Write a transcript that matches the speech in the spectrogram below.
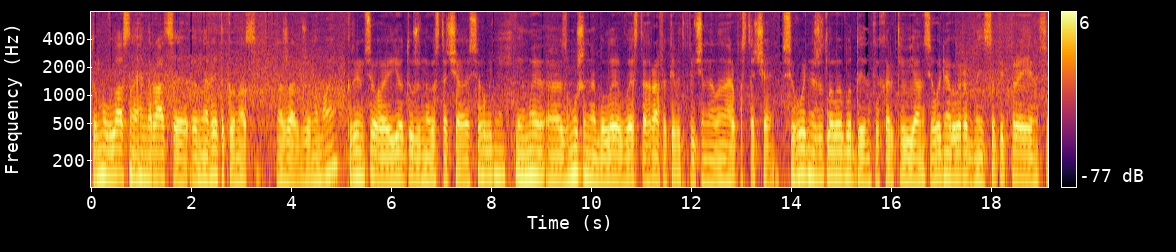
Тому власна генерація енергетики у нас на жаль, вже немає. Крім цього, її дуже не вистачає сьогодні. І ми е, змушені були ввести графіки відключення енергопостачання. Сьогодні житлові будинки харків'ян, сьогодні виробництво, підприємці,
